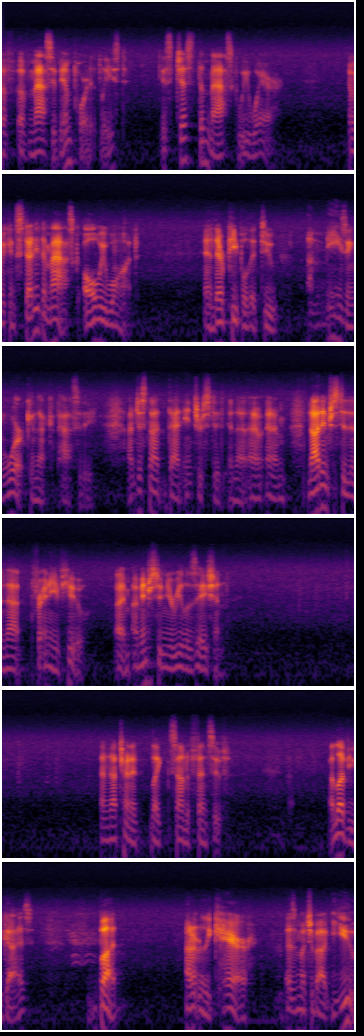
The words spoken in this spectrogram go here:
of, of massive import at least. It's just the mask we wear. And we can study the mask all we want. And there are people that do amazing work in that capacity. I'm just not that interested in that. And I'm not interested in that for any of you. I'm, I'm interested in your realization. I'm not trying to like sound offensive. I love you guys, but I don't really care as much about you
